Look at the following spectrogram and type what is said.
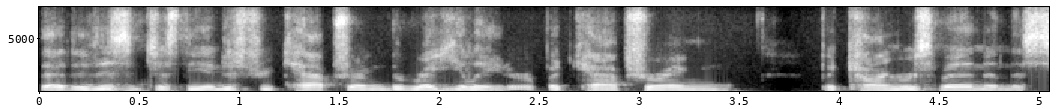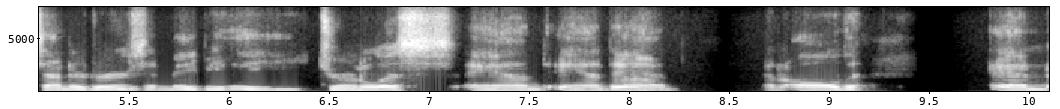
that it isn't just the industry capturing the regulator, but capturing the congressmen and the senators and maybe the journalists and and wow. and and all the and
